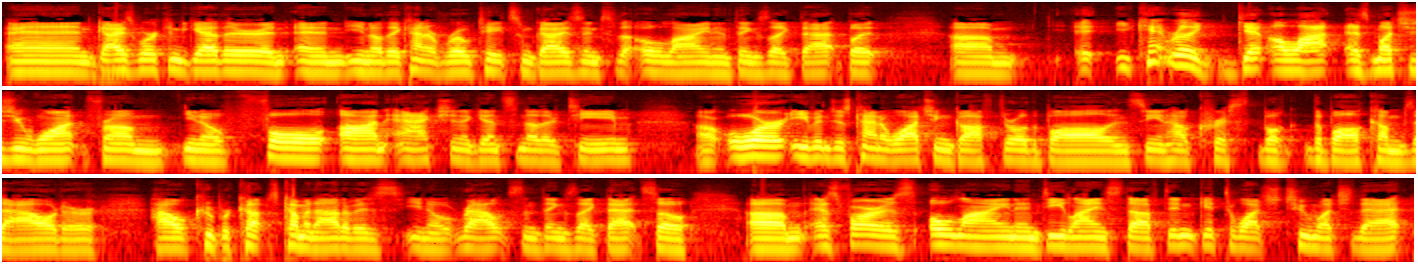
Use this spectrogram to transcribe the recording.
and guys working together, and and you know they kind of rotate some guys into the O line and things like that. But um, it, you can't really get a lot as much as you want from you know full on action against another team. Uh, or even just kind of watching Goff throw the ball and seeing how crisp the ball comes out, or how Cooper Kupp's coming out of his you know routes and things like that. So um, as far as O line and D line stuff, didn't get to watch too much of that.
